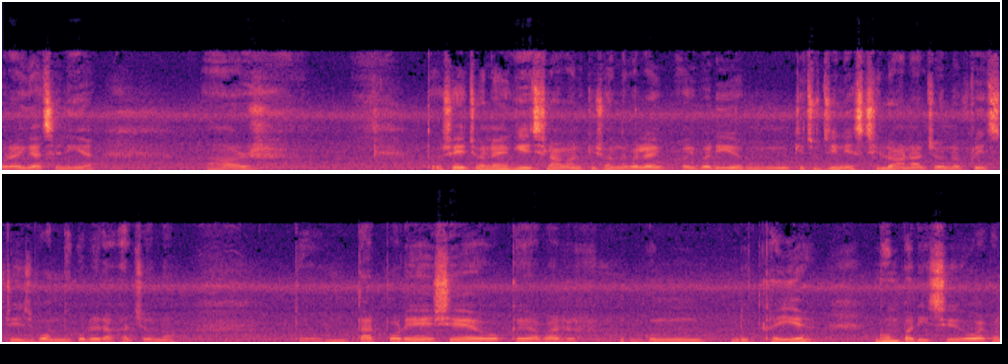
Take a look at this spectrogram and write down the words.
ওরাই গেছে নিয়ে। আর তো সেই জন্যে গিয়েছিলাম আর কি সন্ধ্যাবেলায় ওই বাড়ি। কিছু জিনিস ছিল আনার জন্য ফ্রিজ ট্রিজ বন্ধ করে রাখার জন্য। তো তারপরে এসে ওকে আবার দুধ খাইয়ে ঘুম পাড়িয়েছি। ও এখন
